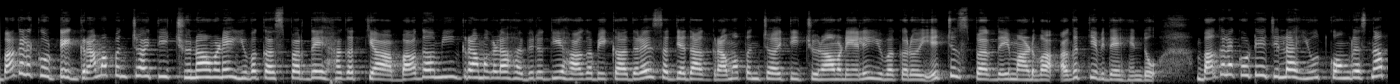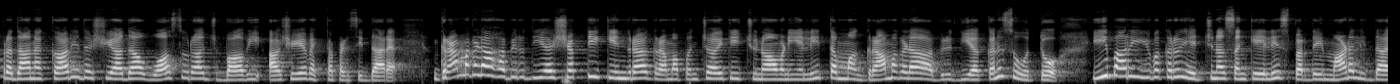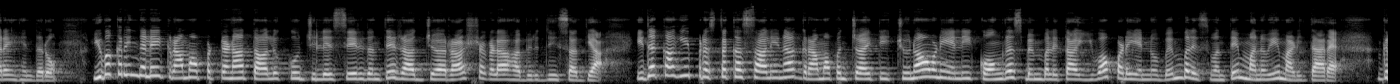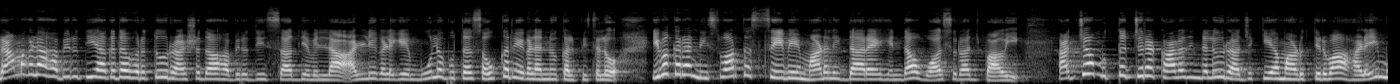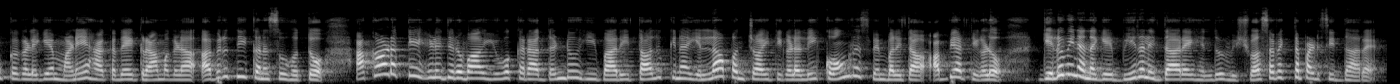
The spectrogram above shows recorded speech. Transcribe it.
ಬಾಗಲಕೋಟೆ ಗ್ರಾಮ ಪಂಚಾಯಿತಿ ಚುನಾವಣೆ ಯುವಕ ಸ್ಪರ್ಧೆ ಅಗತ್ಯ. ಬಾದಾಮಿ ಗ್ರಾಮಗಳ ಅಭಿವೃದ್ಧಿ ಆಗಬೇಕಾದರೆ ಸದ್ಯದ ಗ್ರಾಮ ಪಂಚಾಯಿತಿ ಚುನಾವಣೆಯಲ್ಲಿ ಯುವಕರು ಹೆಚ್ಚು ಸ್ಪರ್ಧೆ ಮಾಡುವ ಅಗತ್ಯವಿದೆ ಎಂದು ಬಾಗಲಕೋಟೆ ಜಿಲ್ಲಾ ಯೂತ್ ಕಾಂಗ್ರೆಸ್ನ ಪ್ರಧಾನ ಕಾರ್ಯದರ್ಶಿಯಾದ ವಾಸುರಾಜ್ ಬಾವಿ ಆಶಯ ವ್ಯಕ್ತಪಡಿಸಿದ್ದಾರೆ. ಗ್ರಾಮಗಳ ಅಭಿವೃದ್ಧಿಯ ಶಕ್ತಿ ಕೇಂದ್ರ ಗ್ರಾಮ ಪಂಚಾಯಿತಿ ಚುನಾವಣೆಯಲ್ಲಿ ತಮ್ಮ ಗ್ರಾಮಗಳ ಅಭಿವೃದ್ಧಿಯ ಕನಸು ಹೊತ್ತು ಈ ಬಾರಿ ಯುವಕರು ಹೆಚ್ಚಿನ ಸಂಖ್ಯೆಯಲ್ಲಿ ಸ್ಪರ್ಧೆ ಮಾಡಲಿದ್ದಾರೆ ಎಂದರು. ಯುವಕರಿಂದಲೇ ಗ್ರಾಮ ಪಟ್ಟಣ, ತಾಲೂಕು, ಜಿಲ್ಲೆ ಸೇರಿದಂತೆ ರಾಜ್ಯ, ರಾಷ್ಟ್ರಗಳ ಅಭಿವೃದ್ಧಿ ಸಾಧ್ಯ. ಇದಕ್ಕಾಗಿ ಪ್ರಸಕ್ತ ಸಾಲಿನ ಗ್ರಾಮ ಪಂಚಾಯಿತಿ ಚುನಾವಣೆಯಲ್ಲಿ ಕಾಂಗ್ರೆಸ್ ಬೆಂಬಲಿತ ಯುವ ಪಡೆಯನ್ನು ಬೆಂಬಲಿಸುವಂತೆ ಮನವಿ ಮಾಡಿದ್ದಾರೆ. ಗ್ರಾಮಗಳ ಅಭಿವೃದ್ಧಿಯಾಗದ ಹೊರತು ರಾಷ್ಟ್ರದ ಅಭಿವೃದ್ಧಿ ಸಾಧ್ಯವಿಲ್ಲ. ಹಳ್ಳಿಗಳಿಗೆ ಮೂಲಭೂತ ಸೌಕರ್ಯಗಳನ್ನು ಕಲ್ಪಿಸಲು ಯುವಕರ ನಿಸ್ವಾರ್ಥ ಸೇವೆ ಮಾಡಲಿದ್ದಾರೆ ಎಂದ ವಾಸುರಾಜ್ ಬಾವಿ. ಅಜ್ಜ ಮುತ್ತಜ್ಜರ ಕಾಲದಿಂದಲೂ ರಾಜಕೀಯ ಮಾಡುತ್ತಿರುವ ಹಳೆ ಮುಖಗಳಿಗೆ ಮಣೆ ಹಾಕದೆ ಗ್ರಾಮಗಳ ಅಭಿವೃದ್ಧಿ ಕನಸು ಹೊತ್ತು ಅಖಾಡಕ್ಕೆ ಇಳಿದಿರುವ ಯುವಕರ ದಂಡು ಈ ಬಾರಿ ತಾಲೂಕಿನ ಎಲ್ಲಾ ಪಂಚಾಯಿತಿಗಳಲ್ಲಿ ಕಾಂಗ್ರೆಸ್ ಬೆಂಬಲಿತ ಅಭ್ಯರ್ಥಿಗಳು ಗೆಲುವಿನ ನಗೆ ಬೀರಲಿದ್ದಾರೆ ಎಂದು ವಿಶ್ವಾಸ ವ್ಯಕ್ತಪಡಿಸಿದ್ದಾರೆ.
